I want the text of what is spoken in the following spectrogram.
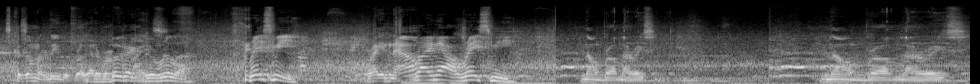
It's because I'm illegal, bro. I gotta run Look like a gorilla. Race me Right now? right now. Race me. No, bro, I'm not racing. No, bro, I'm not racing.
